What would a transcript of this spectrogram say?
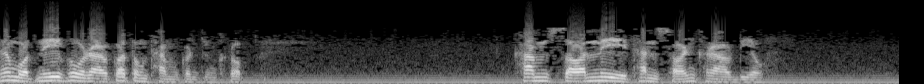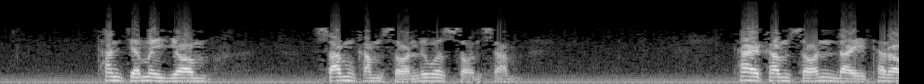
ทั้งหมดนี้พวกเราก็ต้องทำกันจนครบคำสอนนี่ท่านสอนคราวเดียว ท่านจะไม่ยอมซ้ำคำสอนหรือว่าสอนซ้ำ ถ้าคำสอนใดถ้าเรา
